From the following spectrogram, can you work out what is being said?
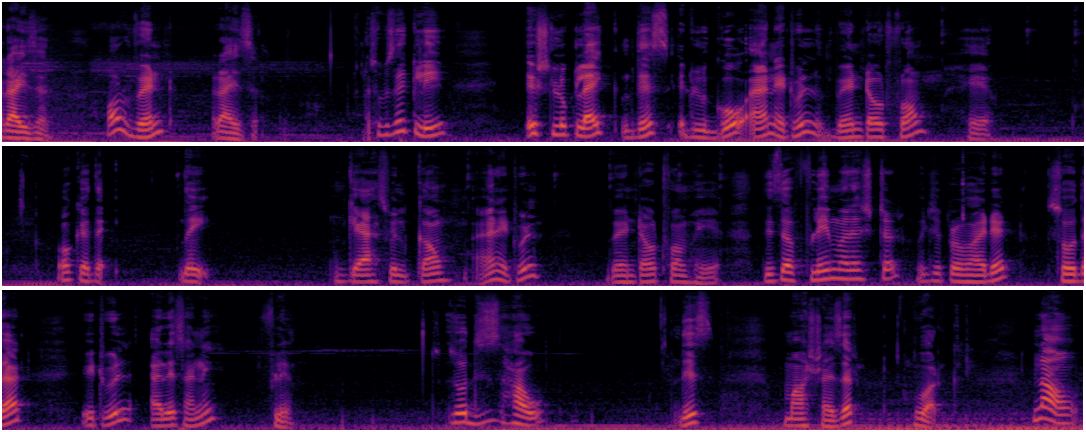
riser or vent riser. So basically it's look like this. It will go and it will vent out from here. Okay the the gas will come and it will vent out from here. This is a flame arrestor which is provided so that it will arrest any flame. So this is how this mast riser work. Now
